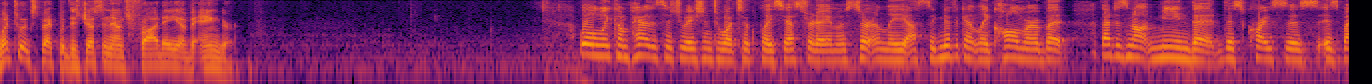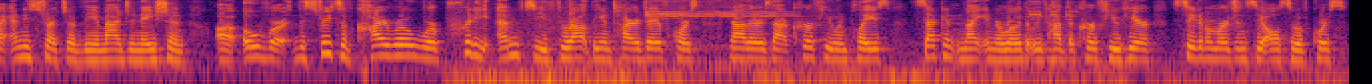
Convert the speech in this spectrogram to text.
what to expect with this just announced Friday of anger. Well, when we compare the situation to what took place yesterday, most certainly uh, significantly calmer, but that does not mean that this crisis is by any stretch of the imagination uh, over. The streets of Cairo were pretty empty throughout the entire day. Of course, now there is that curfew in place. Second night in a row that we've had the curfew here. State of emergency also, of course,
